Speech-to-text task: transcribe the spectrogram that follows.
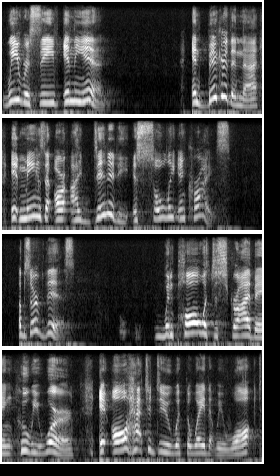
we receive in the end. And bigger than that, it means that our identity is solely in Christ. Observe this when Paul was describing who we were, it all had to do with the way that we walked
